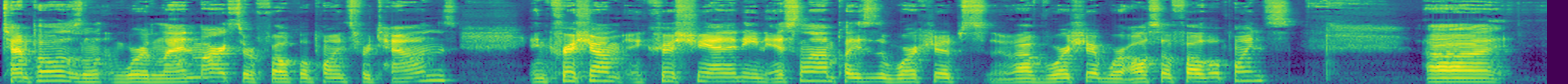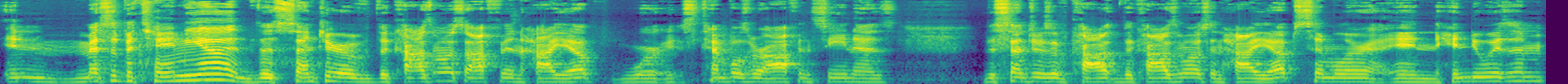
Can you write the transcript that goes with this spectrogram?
temples, were landmarks or focal points for towns. In Christian, Christianity and Islam, places of worships of worship were also focal points. Uh, in Mesopotamia, the center of the cosmos, often high up, were temples were often seen as the centers of co- the cosmos and high up. Similar in Hinduism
